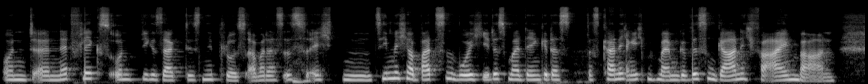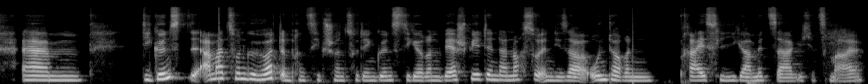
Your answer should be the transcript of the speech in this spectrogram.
und äh, Netflix und wie gesagt Disney Plus. Aber das ist echt ein ziemlicher Batzen, wo ich jedes Mal denke, das, das kann ich eigentlich mit meinem Gewissen gar nicht vereinbaren. Ähm, die Günst Amazon gehört im Prinzip schon zu den günstigeren. Wer spielt denn da noch so in dieser unteren Preisliga mit, sage ich jetzt mal?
